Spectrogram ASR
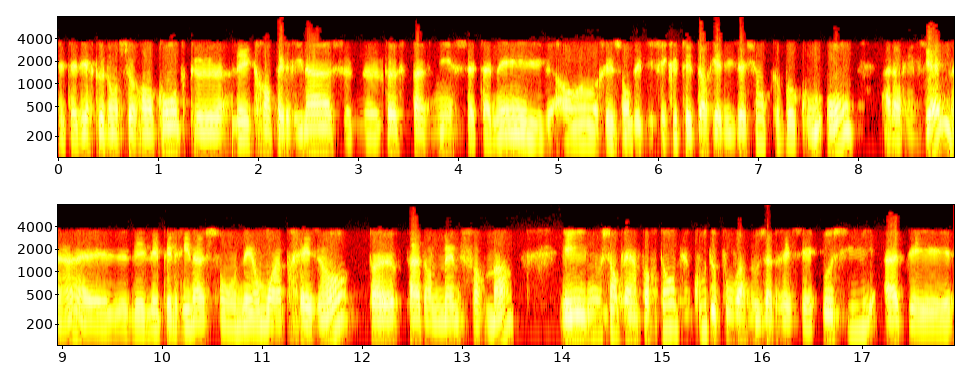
C'est-à-dire que l'on se rend compte que les grands pèlerinages ne peuvent pas venir cette année en raison des difficultés d'organisation que beaucoup ont. Alors ils viennent, hein, les, pèlerinages sont néanmoins présents, pas, pas dans le même format. Et il nous semblait important, du coup, de pouvoir nous adresser aussi à des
